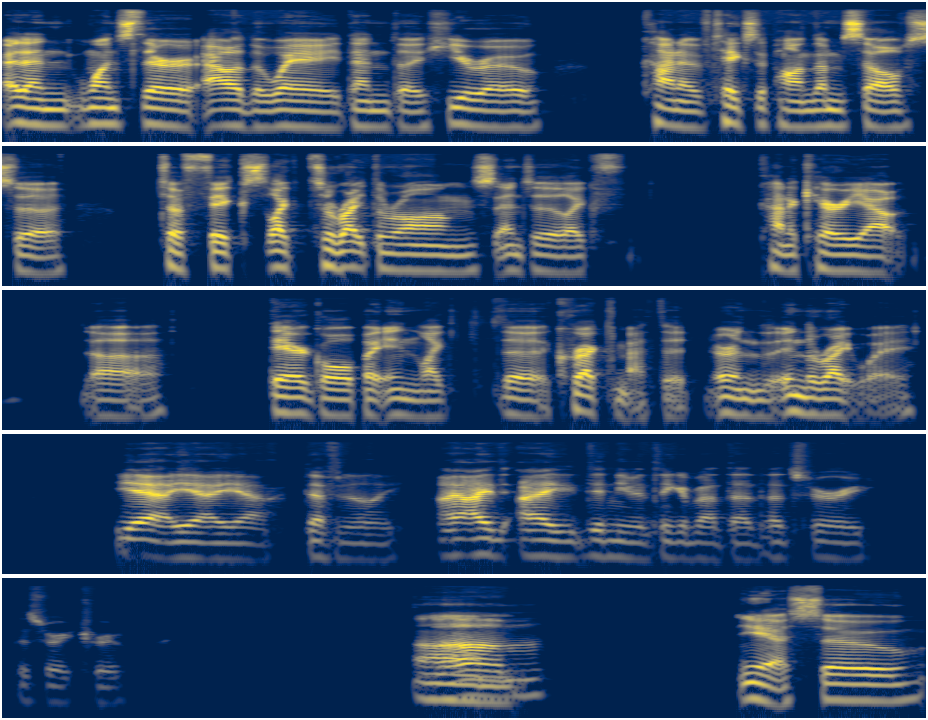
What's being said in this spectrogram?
and then once they're out of the way then the hero kind of takes upon themselves to to fix like to right the wrongs and to like f- kind of carry out uh their goal but in like the correct method or in the, in the right way Yeah, yeah, yeah, definitely. I, I I didn't even think about that. That's very that's very true. um, Um, yeah so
